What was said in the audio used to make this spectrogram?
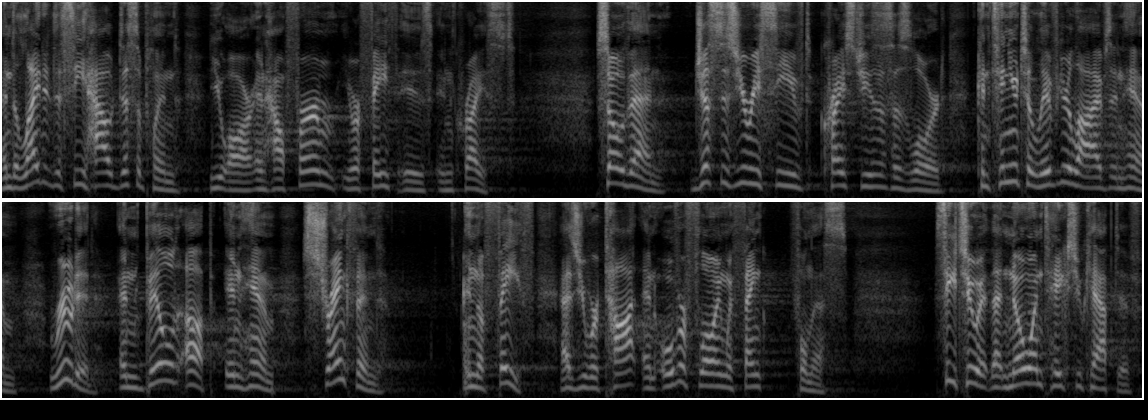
and delighted to see how disciplined you are and how firm your faith is in Christ. So then, just as you received Christ Jesus as Lord, continue to live your lives in Him, rooted and build up in Him, strengthened in the faith as you were taught and overflowing with thankfulness. See to it that no one takes you captive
